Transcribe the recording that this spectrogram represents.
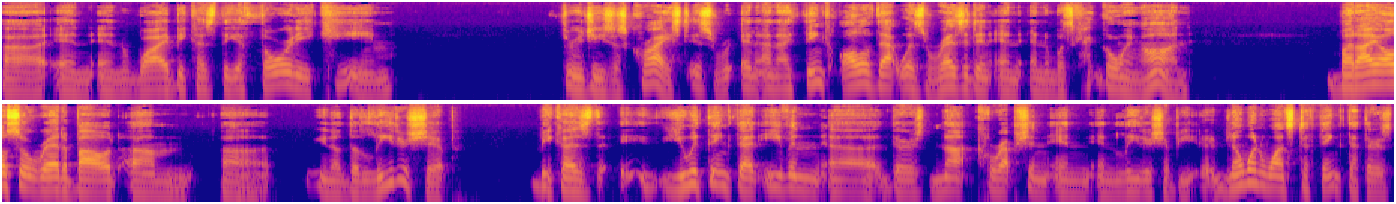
Uh, and, and why? Because the authority came through Jesus Christ is, and, and I think all of that was resident and, and was going on. But I also read about, um, uh, you know, the leadership because you would think that even, uh, there's not corruption in, in leadership. No one wants to think that there's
